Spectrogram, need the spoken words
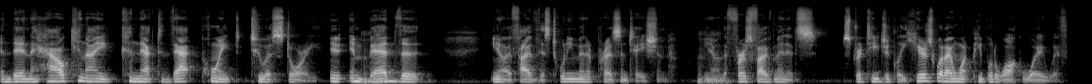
and then how can I connect that point to a story? I, embed mm-hmm. the, you know, if I have this 20 minute presentation, mm-hmm. you know, the first five minutes strategically, here's what I want people to walk away with.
